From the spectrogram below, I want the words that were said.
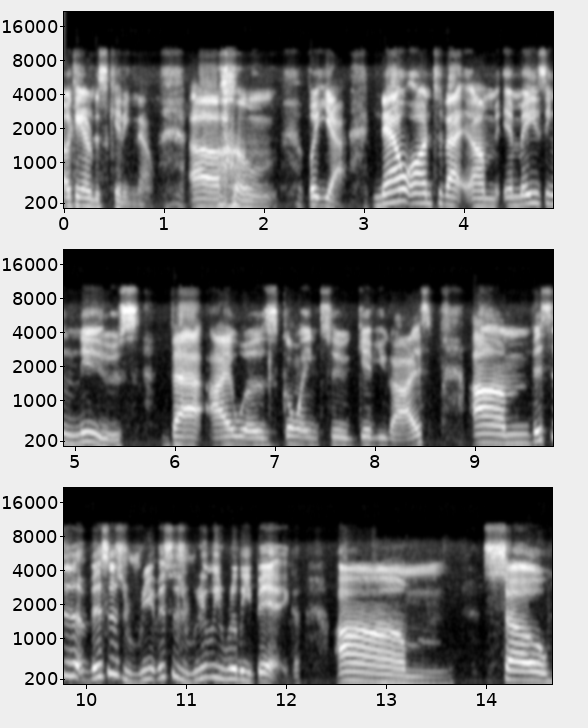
Okay, I'm just kidding now. Um, but yeah, now on to that um, amazing news that I was going to give you guys. Um, this is this is re- this is really really big. Um, so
